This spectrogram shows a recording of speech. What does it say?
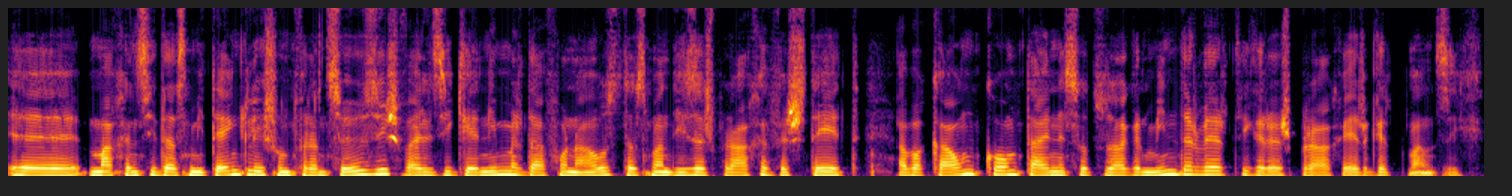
äh, machen sie das mit Englisch und Französisch, weil sie gehen immer davon aus, dass man diese Sprache versteht. Aber kaum kommt eine sozusagen minderwertigere Sprache, ärgert man sich.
